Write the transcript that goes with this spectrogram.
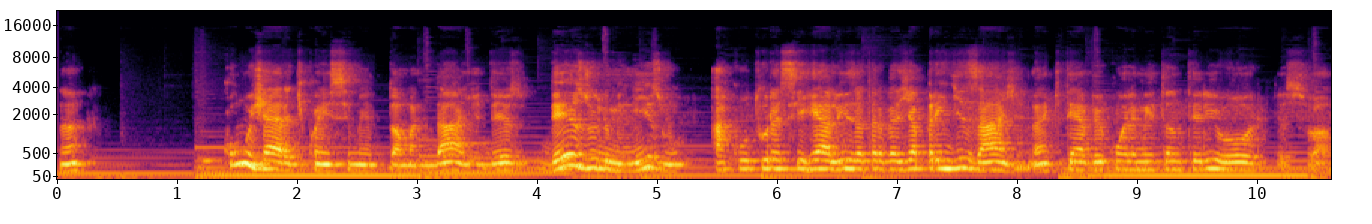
né? como já era de conhecimento da humanidade, desde, desde o iluminismo, a cultura se realiza através de aprendizagem, né? que tem a ver com o elemento anterior, pessoal.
